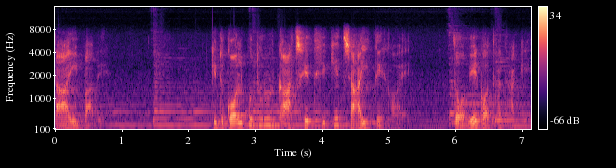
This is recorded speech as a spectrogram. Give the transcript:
তাই পাবে। কিন্তু কল্পতরুর কাছে থেকে চাইতে হয়, তবে কথা থাকে।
